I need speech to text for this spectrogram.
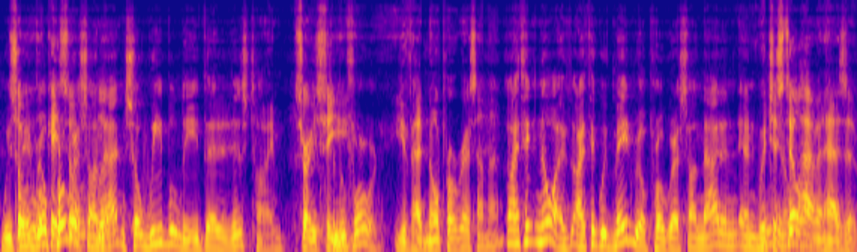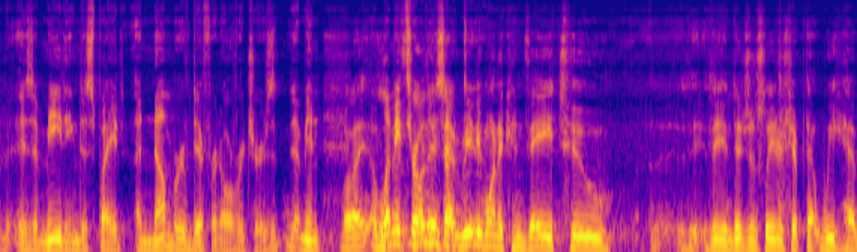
We've so, made real okay, progress so on that, and so we believe that it is time sorry, so to you, move forward. You've had no progress on that? I think no. I, I think we've made real progress on that, and, and which you still haven't has a, is a meeting despite a number of different overtures. I mean, well, I, let me throw one this. One I really want to convey to the, the, Indigenous leadership that we have,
